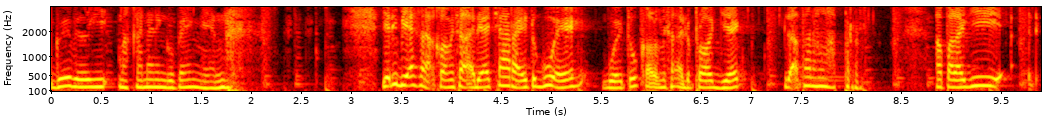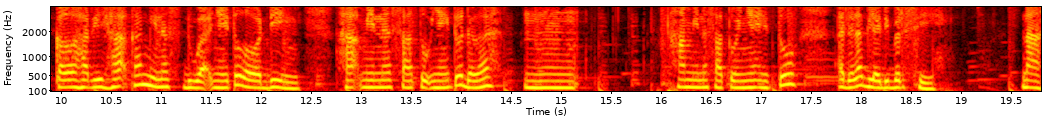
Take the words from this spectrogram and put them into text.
gue beli makanan yang gue pengen. Jadi biasa kalau misalnya ada acara itu gue, gue itu kalau misalnya ada project nggak pernah lapar. Apalagi kalau hari H kan minus duanya itu loading. H minus satunya itu adalah hmm, H minus satunya itu adalah gladi bersih. Nah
